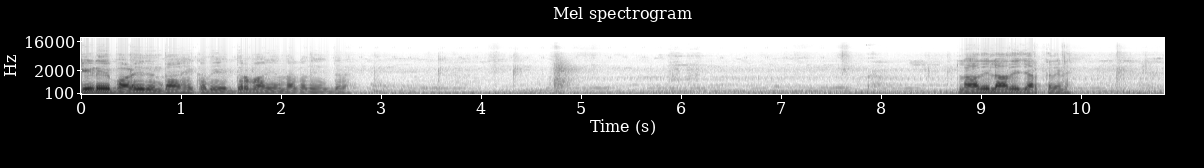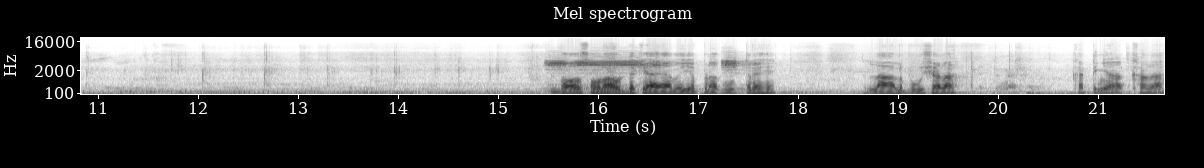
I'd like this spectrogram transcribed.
ਗੇੜੇ ਬਾਲੇ ਦਿੰਦਾ ਇਹ, ਕਦੇ ਇੱਧਰ ਵਗ ਜਾਂਦਾ, ਕਦੇ ਇੱਧਰ। ਲਾ ਦੇ ਲਾ ਦੇ ਜਰਕਦੇ ਨੇ। ਬਹੁਤ ਸੋਹਣਾ ਉੱਡ ਕੇ ਆਇਆ ਬਈ ਆਪਣਾ ਕਬੂਤਰ ਇਹ। ਲਾਲ ਪੂਛ ਵਾਲਾ। ਖੱਟੀਆਂ ਅੱਖਾਂ ਦਾ।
